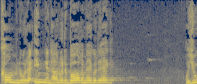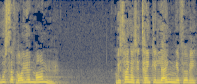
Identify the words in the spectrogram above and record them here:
'Kom, nå er det ingen her, nå er det bare meg og deg.' Og Josef var jo en mann. Og Vi trenger ikke tenke lenge før vi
